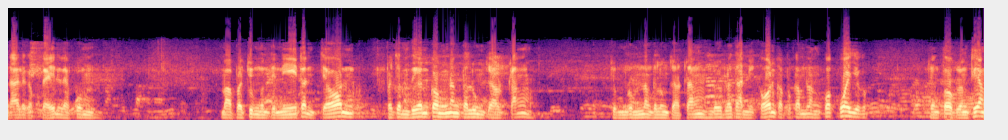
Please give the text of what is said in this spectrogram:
ได้เลยกับเต้แหละผมมาประชุมกันที่นี้ท่านจอนประจำเดือนก้องนั่งตะลุงเจ้าตรังจุมรุมนั่งตะลุงเจ้าตรังโดยประธานนิกรกับกำลังกวักไว้อยู่เทียงโต๊ะเรื่องเที่ยง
